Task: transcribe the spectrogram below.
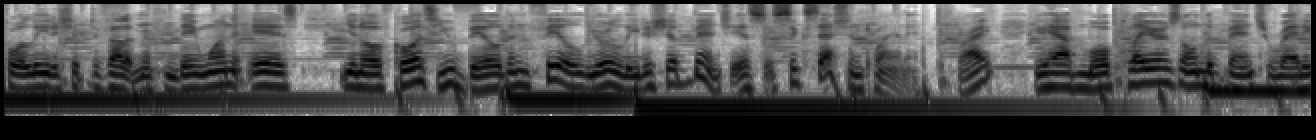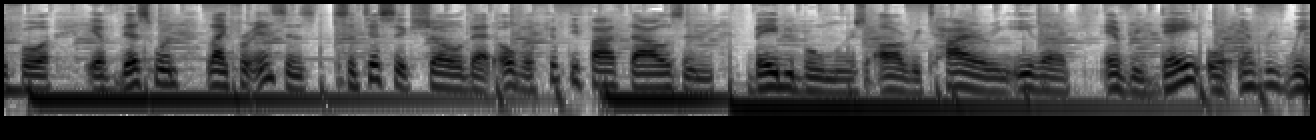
for leadership development from day one is, you know, of course, you build and fill your leadership bench. It's succession planning, right? You have more players on the bench ready for if this one, like for instance, statistics show that over 55,000 baby boomers are retiring either every day or every week.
